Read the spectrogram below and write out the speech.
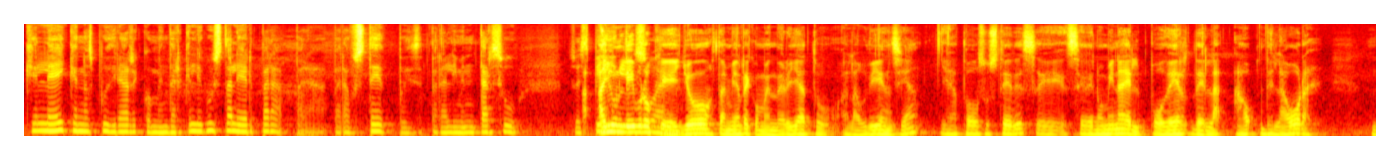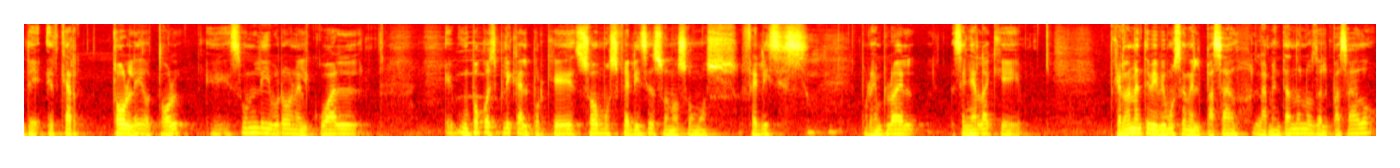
¿Qué lee y qué nos pudiera recomendar? ¿Qué le gusta leer para, para, para usted, pues para alimentar su, su espíritu? Hay un libro que yo también recomendaría a, tu, a la audiencia y a todos ustedes. eh, se denomina El poder de la, de la hora, de Edgar Tolle o Toll. Es un libro en el cual un poco explica el por qué somos felices o no somos felices. Por ejemplo, él señala que generalmente vivimos en el pasado, lamentándonos del pasado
